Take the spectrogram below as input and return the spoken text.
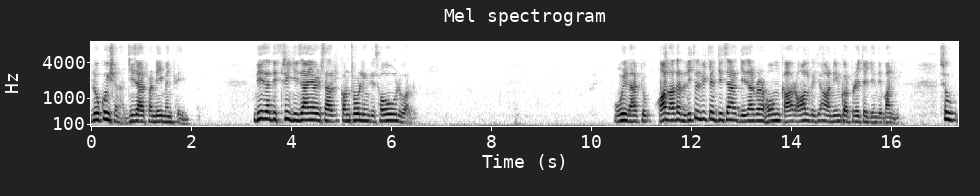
Lokuishana, desire for name and fame. These are the three desires that are controlling this whole world. We'll have to, all other little little desire for home, car, all are incorporated in the money. So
